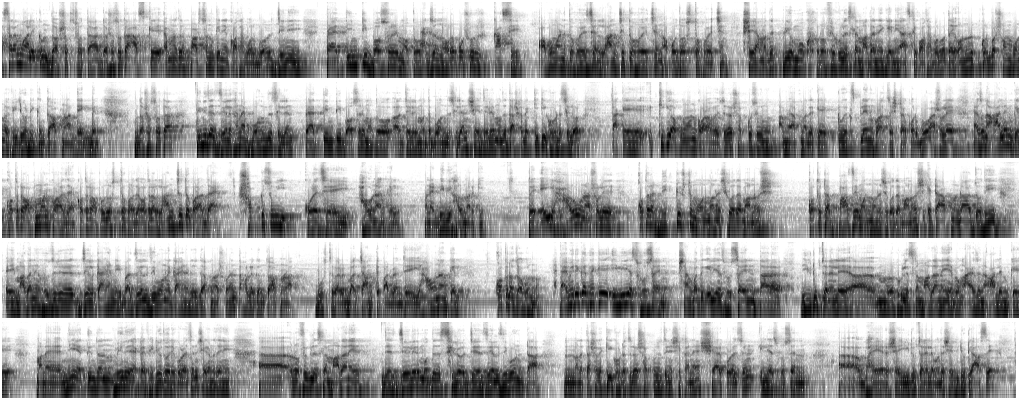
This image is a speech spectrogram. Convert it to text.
আসসালামু আলাইকুম দর্শক শ্রোতা। দর্শক শ্রোতা, আজকে এমন একজন পার্সনকে নিয়ে কথা বলব যিনি প্রায় তিনটি বছরের মতো একজন নরপশুর কাছে অপমানিত হয়েছেন, লাঞ্ছিত হয়েছেন, অপদস্থ হয়েছেন। সেই আমাদের প্রিয় মুখ রফিকুল ইসলাম মাদানিকে নিয়ে আজকে কথা বলব। তাই অনুরোধ করব সম্পূর্ণ ভিডিওটি কিন্তু আপনারা দেখবেন। দর্শক শ্রোতা, তিনি যে জেলখানায় বন্দী ছিলেন, প্রায় তিনটি বছরের মতো জেলের মধ্যে বন্দী ছিলেন, সেই জেলের মধ্যে তার সাথে কি কি ঘটেছিল তাকে কি কি অপমান করা হয়েছিল, সবকিছু আমি আপনাদেরকে একটু এক্সপ্লেন করার চেষ্টা করব। আসলে একজন আলেমকে কতটা অপমান করা যায়, কতটা অপদস্থ করা যায়, কতটা লাঞ্ছিত করা যায় সব কিছুই করেছে এই হারুন আঙ্কেল মানে ডিবি হারুন আর কি। তো এই হারুন আসলে কতটা নিকৃষ্ট মন মানসিকতার মানুষ, কতটা বাজে মন মানসিকতার মানুষ, এটা আপনারা যদি এই মাদানী হুজুরের জেল কাহিনী বা জেল জীবনের কাহিনী যদি আপনারা শোনেন, তাহলে কিন্তু আপনারা বুঝতে পারবেন বা জানতে পারবেন যে এই হাউন আঙ্কেল কতটা জঘন্য? আমেরিকা থেকে ইলিয়াস হুসাইন, সাংবাদিক ইলিয়াস হুসাইন তার ইউটিউব চ্যানেলে রফিকুল ইসলাম মাদানি এবং আয়োজন আলেমকে মানে নিয়ে তিনজন মিলে একটা ভিডিও তৈরি করেছেন। সেখানে তিনি রফিকুল ইসলাম মাদানির যে জেলের মধ্যে ছিল, যে জেল জীবনটা মানে তার সাথে কি ঘটেছিল সব কিছু তিনি সেখানে শেয়ার করেছেন। ইলিয়াস হোসেন ভাইয়ের সেই ইউটিউব চ্যানেলের মধ্যে সেই ভিডিওটি আছে।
